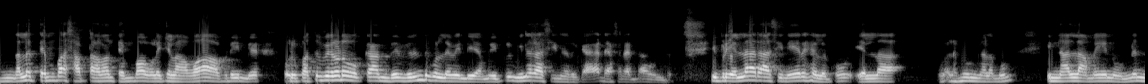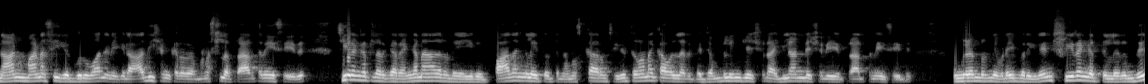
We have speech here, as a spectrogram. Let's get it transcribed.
நல்ல தெம்பா சாப்பிட்டாதான் தெம்பா உழைக்கலாம் வா அப்படின்னு ஒரு பத்து பேரோட உட்கார்ந்து விருந்து கொள்ள வேண்டிய அமைப்பு மீனராசினருக்காக டெஃபினட்டாக உண்டு. இப்படி எல்லா ராசி நேர்களுக்கும் எல்லா வளமும் நலமும் இந்நாளில் அமையணும்னு நான் மானசீக குருவான்னு நினைக்கிற ஆதிசங்கர மனசுல பிரார்த்தனை செய்து ஸ்ரீரங்கத்துல இருக்க ரங்கநாதருடைய இரு பாதங்களை தொட்டு நமஸ்காரம் செய்து திருவண்ணக்காவலில் இருக்க ஜம்புலிங்கேஸ்வர அகிலாண்டேஸ்வரியை பிரார்த்தனை செய்து உங்களிடமிருந்து விடைபெறுகிறேன். ஸ்ரீரங்கத்திலிருந்து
